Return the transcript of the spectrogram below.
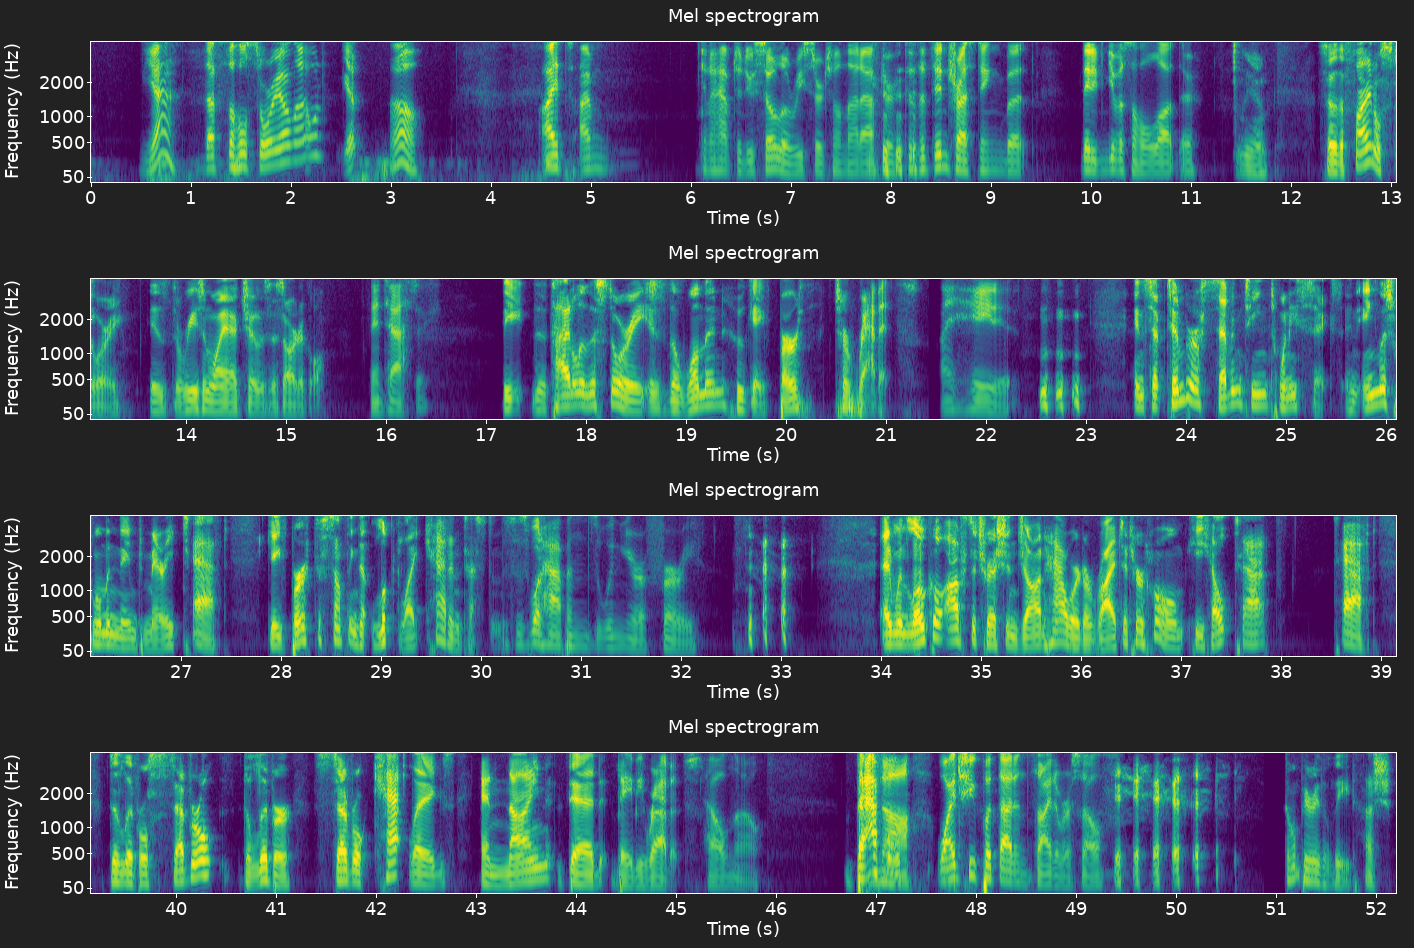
Yeah. That's the whole story on that one? Yep. Oh. I I'm gonna have to do solo research on that after because it's interesting, but they didn't give us a whole lot there. Yeah. So the final story is the reason why I chose this article. Fantastic. The the title of the story is The Woman Who Gave Birth to Rabbits. I hate it. In September of 1726, an English woman named Mary Toft gave birth to something that looked like cat intestines. This is what happens when you're a furry. And when local obstetrician John Howard arrived at her home, he helped Toft, Toft deliver several deliver several cat legs and nine dead baby rabbits. Hell no. Baffled, Nah. Why'd she put that inside of herself? don't bury the lead. Hush.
